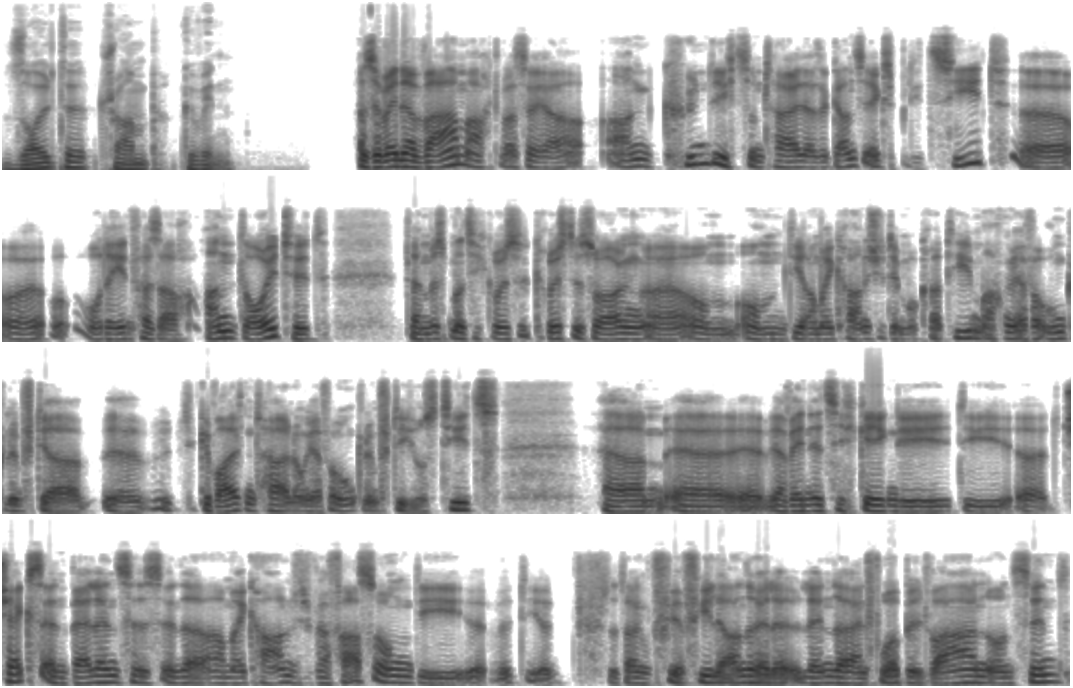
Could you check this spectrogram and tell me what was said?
sollte Trump gewinnen? Also wenn er wahr macht, was er ja ankündigt zum Teil, also ganz explizit äh, oder jedenfalls auch andeutet, dann muss man sich größte, größte Sorgen äh, um, um die amerikanische Demokratie machen. Er verunglimpft ja äh, die Gewaltenteilung, er verunglimpft die Justiz. Ähm, äh, er wendet sich gegen die, die uh, Checks and Balances in der amerikanischen Verfassung, die, die sozusagen für viele andere Länder ein Vorbild waren und sind.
